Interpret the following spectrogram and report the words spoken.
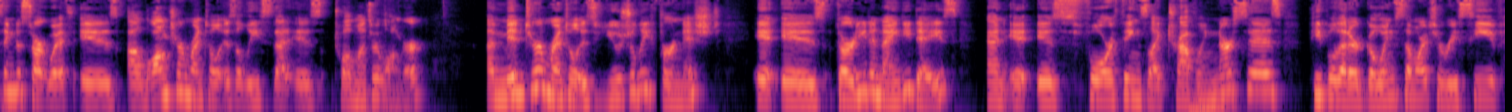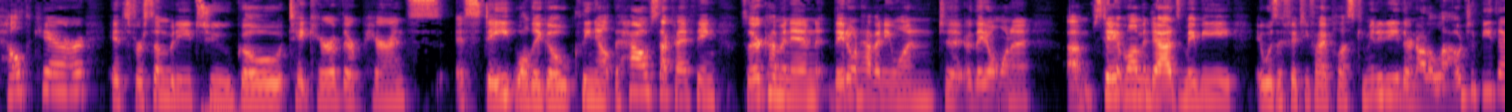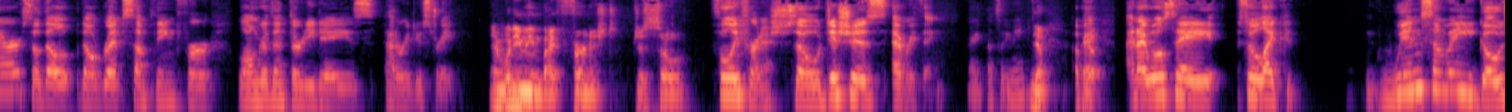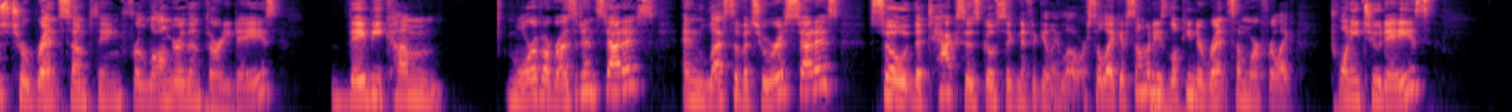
thing to start with is a long-term rental is a lease that is 12 months or longer. A midterm rental is usually furnished. It is 30 to 90 days and it is for things like traveling nurses, people that are going somewhere to receive health care. It's for somebody to go take care of their parents' estate while they go clean out the house, that kind of thing. So they're coming in, they don't have anyone to, or they don't want to um, stay at mom and dad's. Maybe it was a 55 plus community; they're not allowed to be there, so they'll they'll rent something for longer than 30 days at a reduced rate. And what do you mean by furnished? Just so fully furnished, so dishes, everything right? That's what you mean? Yep. Okay. Yep. And I will say, so like when somebody goes to rent something for longer than 30 days, they become more of a resident status and less of a tourist status. So the taxes go significantly lower. So, like, if somebody's looking to rent somewhere for like 22 days,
